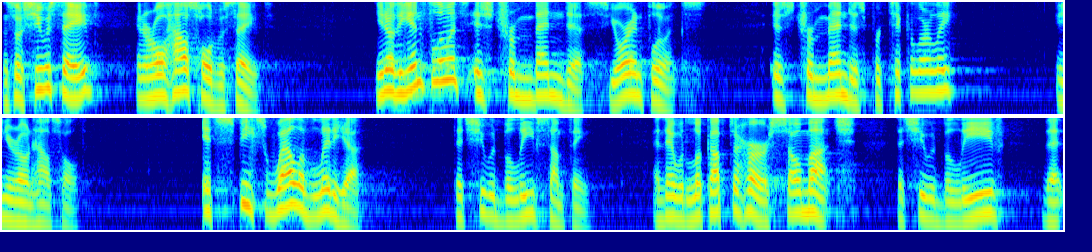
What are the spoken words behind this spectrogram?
And so she was saved and her whole household was saved you know, the influence is tremendous. Your influence is tremendous, particularly in your own household. It speaks well of Lydia that she would believe something, and they would look up to her so much that she would believe that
